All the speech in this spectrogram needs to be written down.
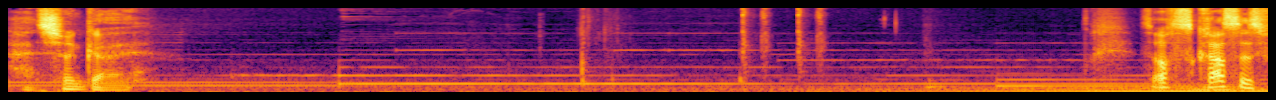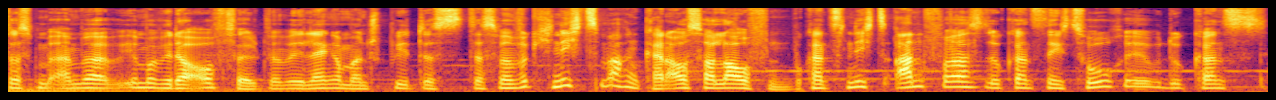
Das ist schon geil. ist auch das Krasse, was mir immer wieder auffällt, wenn je länger man spielt, dass, dass man wirklich nichts machen kann, außer laufen. Du kannst nichts anfassen, du kannst nichts hochheben, du kannst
